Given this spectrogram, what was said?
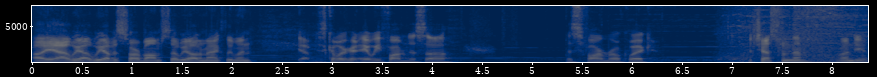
Oh yeah, we we have a star bomb, so we automatically win. Yep, just come over here and AoE farm this uh this farm real quick. The chest from them. Run to you.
